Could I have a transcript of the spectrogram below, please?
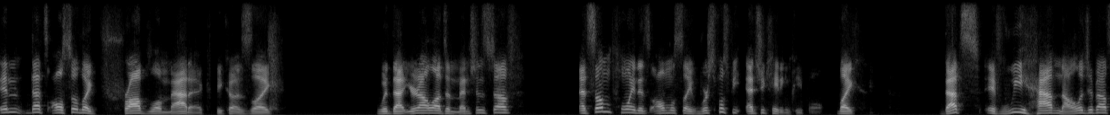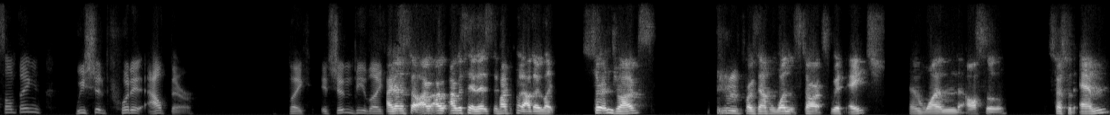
And that's also like problematic because, like, with that, you're not allowed to mention stuff. At some point, it's almost like we're supposed to be educating people. Like, that's if we have knowledge about something, we should put it out there. Like, it shouldn't be like, I don't know. So I, I, would say this: if I could put out there, like certain drugs, for example, one that starts with H and one that also starts with M,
